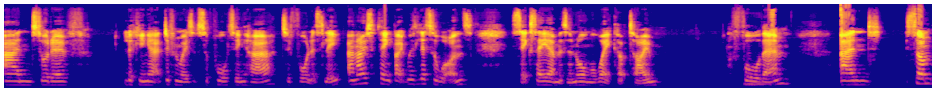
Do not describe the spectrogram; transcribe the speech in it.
and sort of looking at different ways of supporting her to fall asleep. And I also think like with little ones, 6 a.m. is a normal wake up time for Mhm. them. And some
